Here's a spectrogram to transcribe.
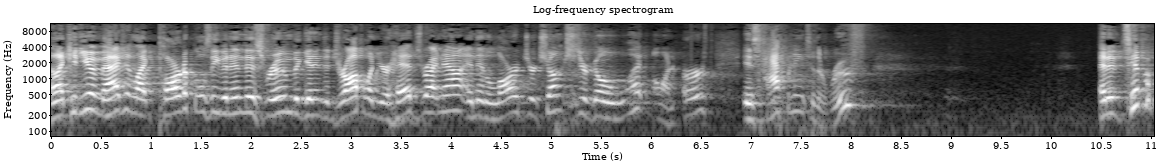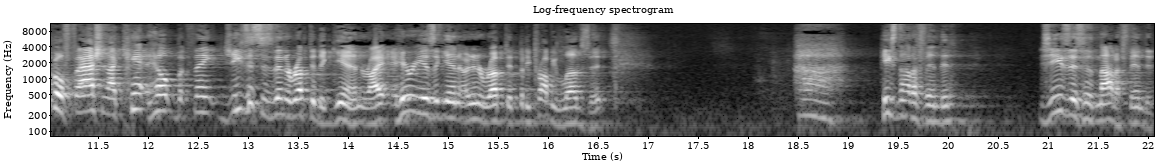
And like, can you imagine like particles even in this room beginning to drop on your heads right now? And then larger chunks, you're going, what on earth is happening to the roof? And in typical fashion, I can't help but think Jesus is interrupted again, right? Here he is again, interrupted, but he probably loves it. Ah. He's not offended. Jesus is not offended.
